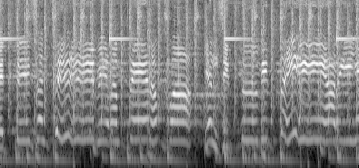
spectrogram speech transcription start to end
செத்து சத்து பிறப்பேனப்பா என் சித்து வித்தை அறிய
